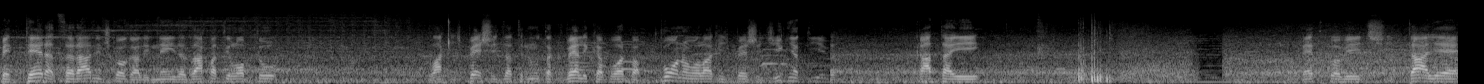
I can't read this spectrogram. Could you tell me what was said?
Peterac radničkog, ali ne i da zahvati loptu. Lakić Pešić za trenutak, velika borba, ponovo Lakić Pešić, Ignjatijev, Kataj, Petković i dalje.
